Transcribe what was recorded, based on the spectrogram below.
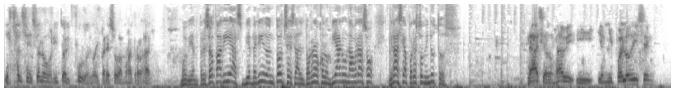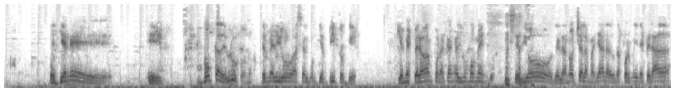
Y entonces eso es lo bonito del fútbol, ¿no? Y para eso vamos a trabajar. Muy bien, profesor Farías, bienvenido entonces al torneo colombiano, un abrazo, gracias por estos minutos. Gracias, don Javi. Y, en mi pueblo dicen que tiene eh, boca de brujo, ¿no? Usted me dijo hace algún tiempito que, que me esperaban por acá en algún momento y se dio de la noche a la mañana de una forma inesperada,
